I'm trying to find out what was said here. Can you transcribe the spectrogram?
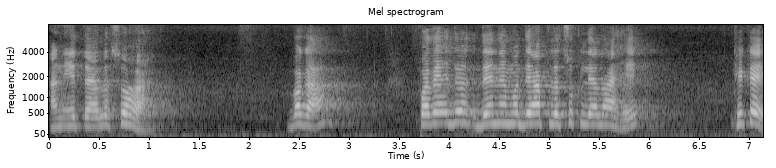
आणि येथे आलं सोळा. बघा पर्याय दे देण्यामध्ये आपलं चुकलेलं आहे. ठीक आहे?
